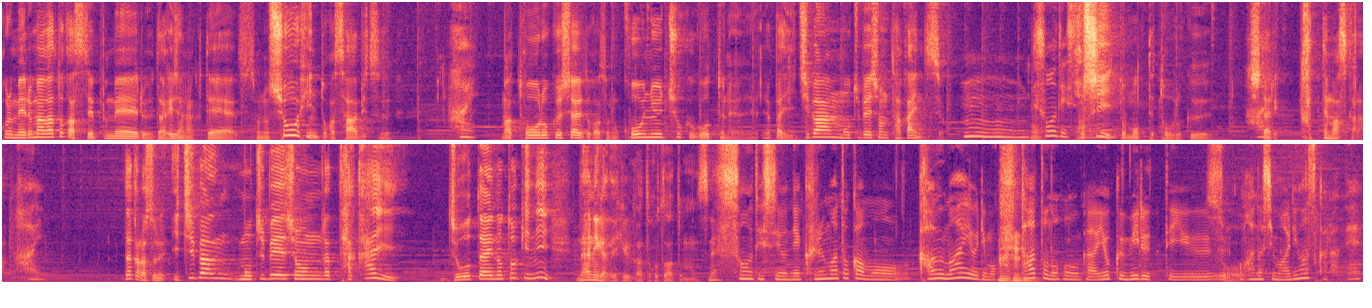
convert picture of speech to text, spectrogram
これメルマガとかステップメールだけじゃなくてその商品とかサービス、はい。まあ、登録したりとかその購入直後っていうのはやっぱり一番モチベーション高いんですよ。うんうん、そうです、ね、欲しいと思って登録したり買ってますから、はい、だからその一番モチベーションが高い状態の時に何ができるかってことだと思うんですね。そうですよね。車とかも買う前よりも買った後の方がよく見るっていうお話もありますからね。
